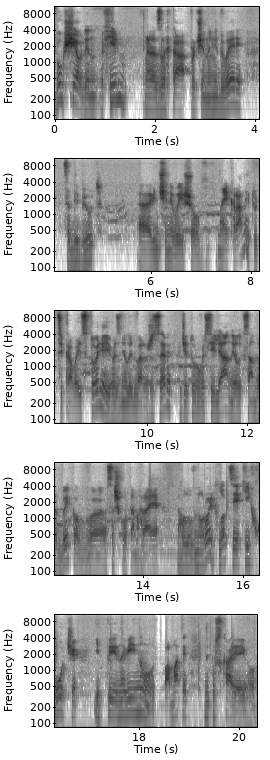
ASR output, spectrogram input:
Був ще один фільм е, Злегка прочинені двері. Це дебют. Е, Він ще не вийшов на екрани. Тут цікава історія. Його зняли два режисери: Хачатур Василян і Олександр Биков. Е, Сашко там грає головну роль. Хлопці, який хоче іти на війну, а мати не пускає його.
